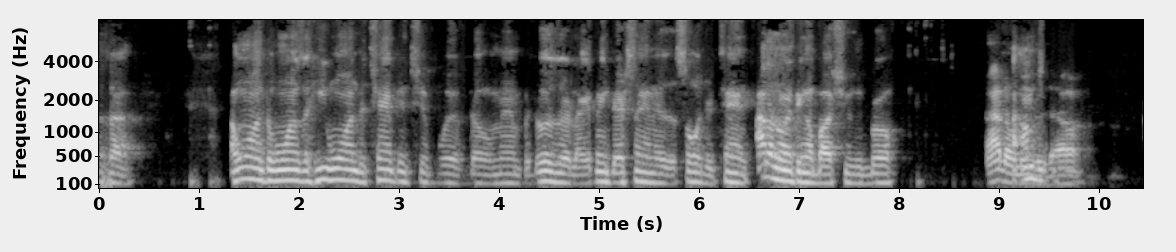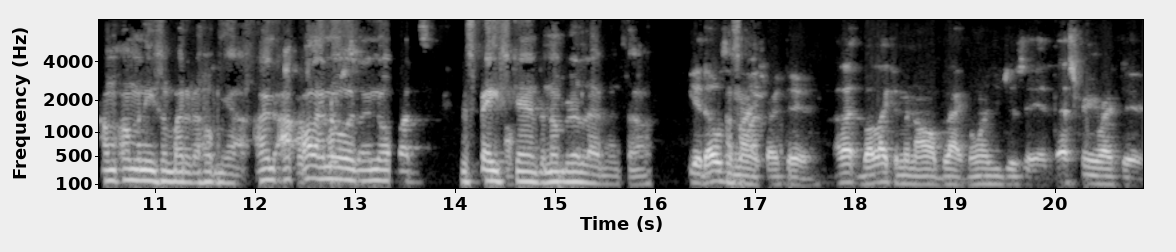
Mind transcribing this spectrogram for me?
Uh, I wanted the ones that he won the championship with, though, man. But those are like I think they're saying is a Soldier Ten. I don't know anything about shoes, bro. I don't I'm just-. I'm, I'm gonna need somebody to help me out. I, I, all I know is I know about the Space Jam, the number eleven. So Yeah, those are That's nice right there. I like, but I like them in all black. The one you just said, that screen right there,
